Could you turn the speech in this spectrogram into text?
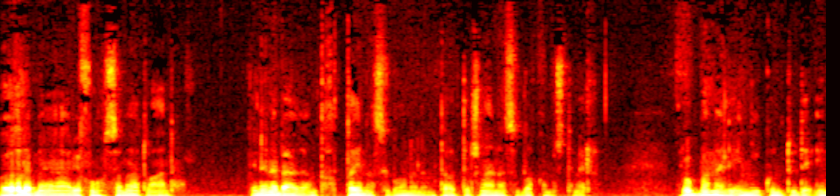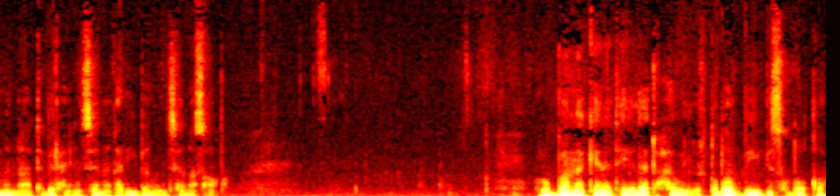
وأغلب ما أعرفه سمعت عنها. إننا بعد أن تخطينا صبانا لم تعد تجمعنا صداقة مستمرة ربما لأني كنت دائما أعتبرها إنسانة غريبة وإنسانة صعبة. ربما كانت هي لا تحاول الارتباط بي بصداقة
